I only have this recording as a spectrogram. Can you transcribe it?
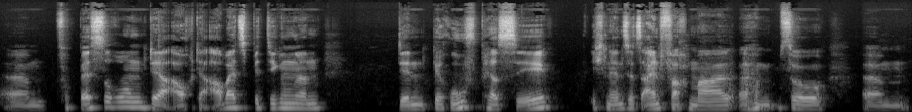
ähm, Verbesserung der auch der Arbeitsbedingungen den Beruf per se, ich nenne es jetzt einfach mal ähm, so ähm,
